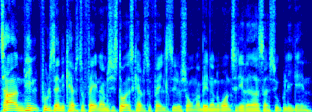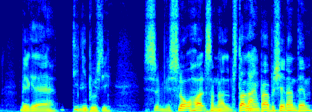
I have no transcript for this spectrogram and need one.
tager en helt fuldstændig katastrofal, nærmest historisk katastrofal situation, og vender den rundt til de redder sig i Superligaen. Hvilket er, de lige pludselig slår hold, som har, står langt Mm. bag budgetter end dem,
